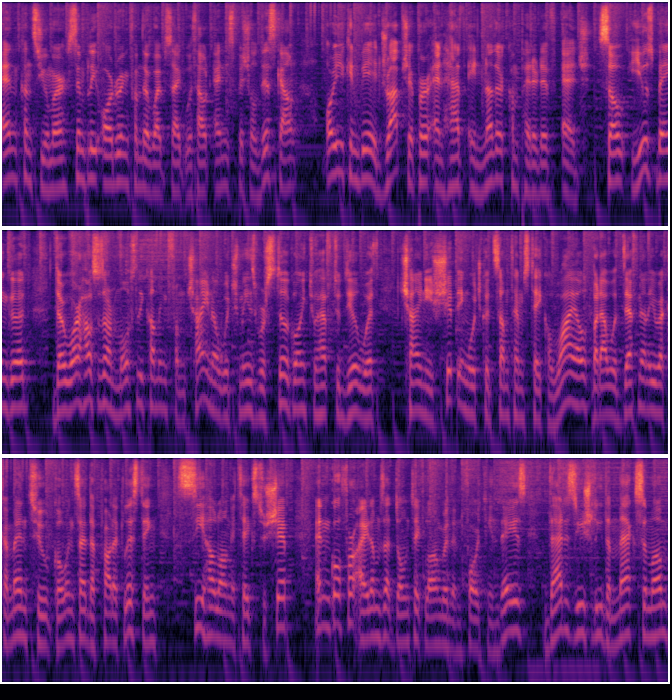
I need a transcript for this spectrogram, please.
end consumer simply ordering from their website without any special discount, or you can be a dropshipper and have another competitive edge. So use Banggood. Their warehouses are mostly coming from China, which means we're still going to have to deal with Chinese shipping, which could sometimes take a while, but I would definitely recommend to go inside the product listing, see how long it takes to ship, and go for items that don't take longer than 14 days. That is usually the maximum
